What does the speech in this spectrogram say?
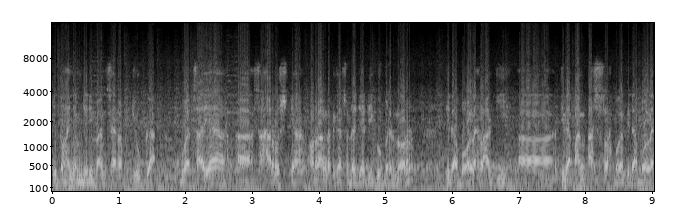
itu hanya menjadi ban serep juga. Buat saya uh, seharusnya orang ketika sudah jadi gubernur tidak boleh lagi, uh, tidak pantas lah bukan tidak boleh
